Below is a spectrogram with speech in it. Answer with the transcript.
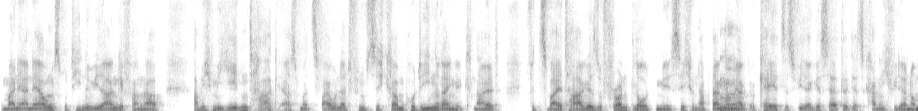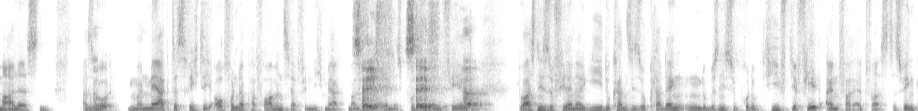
und meine Ernährungsroutine wieder angefangen habe, habe ich mir jeden Tag erstmal 250 Gramm Protein reingeknallt für zwei Tage, so Frontload-mäßig und habe dann ja. gemerkt, okay, jetzt ist wieder gesettelt, jetzt kann ich wieder normal essen. Also man merkt es richtig, auch von der Performance her, finde ich, merkt man, wenn das Protein safe. fehlt. Ja. Du hast nicht so viel Energie, du kannst nicht so klar denken, du bist nicht so produktiv, dir fehlt einfach etwas. Deswegen,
